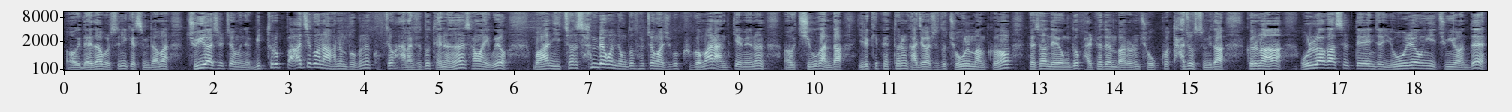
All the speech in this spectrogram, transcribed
어, 내다볼 수는 있겠습니다만 주의하실 점은요 밑으로 빠지거나 하는 부분은 걱정 안 하셔도 되는 상황이고요. 뭐 한 2,300원 정도 설정하시고 그것만 안 깨면은 어, 지고 간다 이렇게 패턴을 가져가셔도 좋을 만큼 회사 내용도 발표된 바로는 좋고 다 좋습니다. 그러나 올라갔을 때 이제 요령이 중요한데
